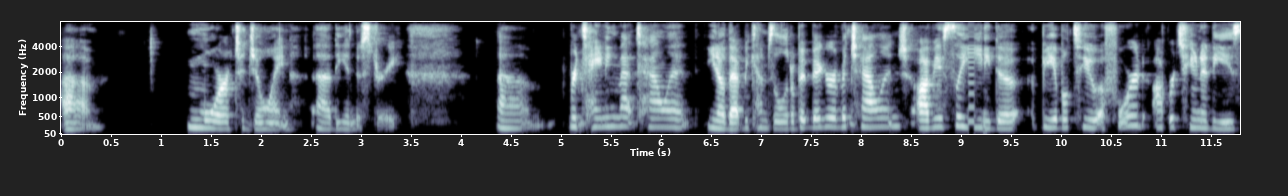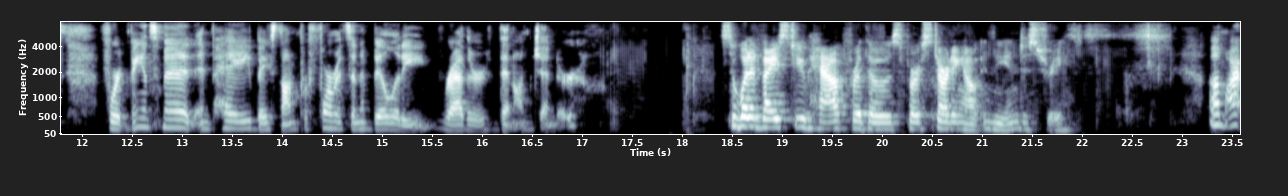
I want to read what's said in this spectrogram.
um, more to join uh, the industry. Um, retaining that talent, you know, that becomes a little bit bigger of a challenge. Obviously, you need to be able to afford opportunities for advancement and pay based on performance and ability rather than on gender. So, what advice do you have for those first starting out in the industry? Um, I,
